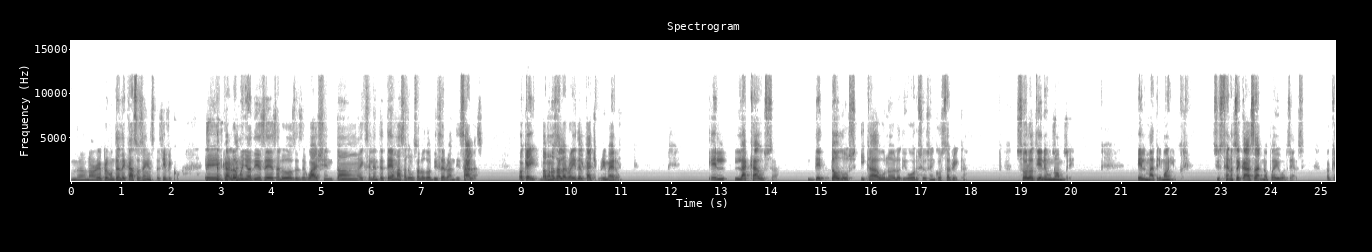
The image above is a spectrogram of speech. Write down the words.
No, no, le pregunten de casos en específico. Eh, Carlos Muñoz dice, saludos desde Washington, excelente tema, saludos a los dos, dice Randy Salas. Ok, vámonos a la raíz del cacho primero. El, la causa de todos y cada uno de los divorcios en Costa Rica solo tiene un nombre, el matrimonio. Si usted no se casa, no puede divorciarse. Ok.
